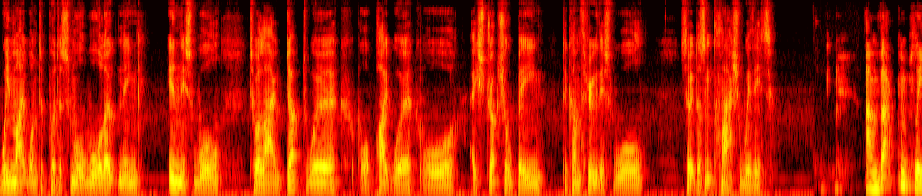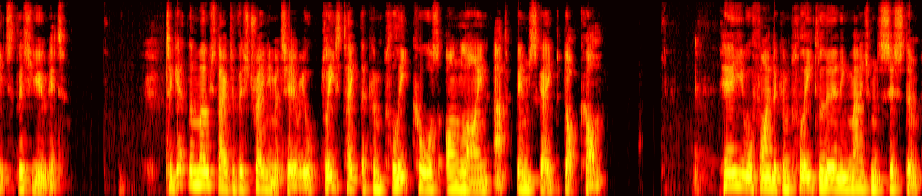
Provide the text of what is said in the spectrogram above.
We might want to put a small wall opening in this wall to allow duct work or pipe work or a structural beam to come through this wall so it doesn't clash with it. And that completes this unit. To get the most out of this training material, please take the complete course online at bimscape.com. Here you will find a complete learning management system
